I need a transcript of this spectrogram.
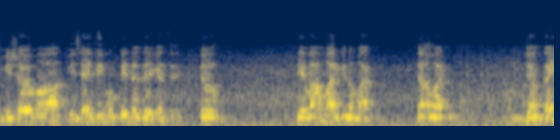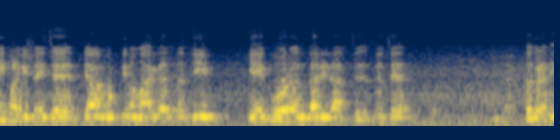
વિષયોમાં વિષયથી મુક્તિ થશે કે છે. શું? એ વામ માર્ગીનો માર્ગ. તેનો માર્ગ? જ્યાં કઈ પણ વિષય છે, ત્યાં મુક્તિનો માર્ગ જ નથી. એ ઘોર અંધારી રાત છે. શું છે? ને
